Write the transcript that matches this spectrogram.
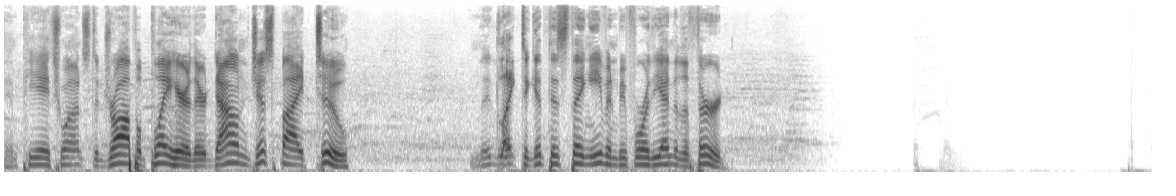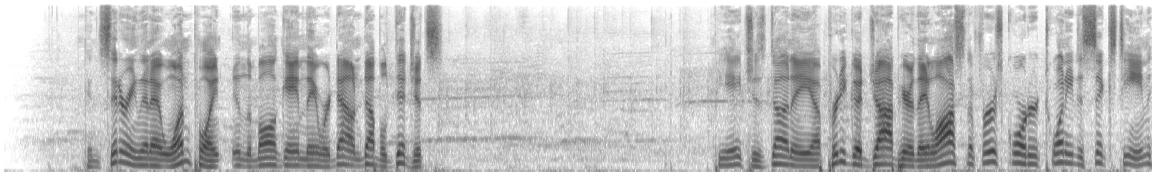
And PH wants to draw up a play here. They're down just by two. They'd like to get this thing even before the end of the third. Considering that at one point in the ball game they were down double digits, PH has done a, a, pretty good job here. They lost the first quarter 20 to 16.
